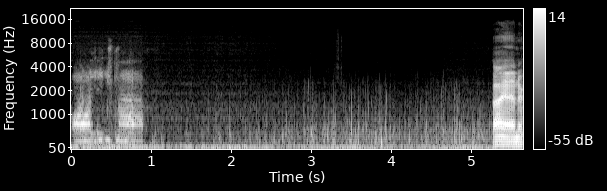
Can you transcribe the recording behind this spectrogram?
on each map. Hi, Anna.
